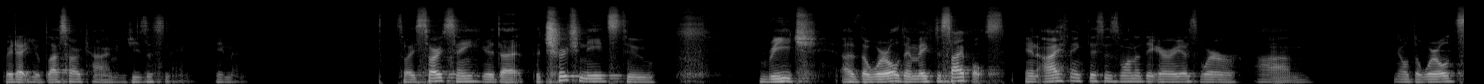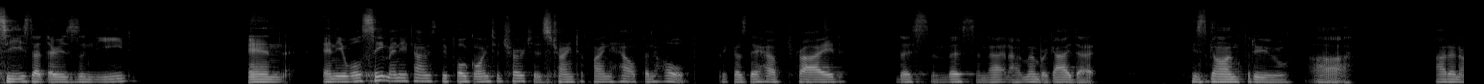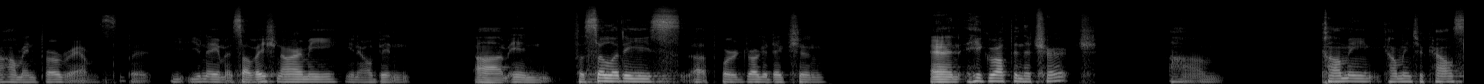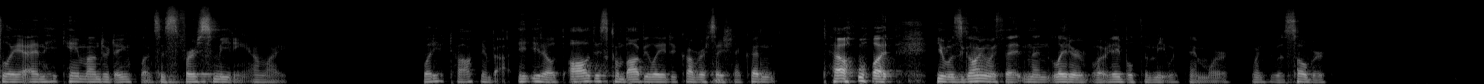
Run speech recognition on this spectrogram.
Pray that you bless our time in Jesus' name. Amen. So I start saying here that the church needs to reach uh, the world and make disciples. And I think this is one of the areas where um, you know the world sees that there is a need, and and you will see many times people going to churches trying to find help and hope because they have tried this and this and that. I remember a guy that he's gone through uh, I don't know how many programs, but you, you name it, Salvation Army, you know, been um, in facilities uh, for drug addiction, and he grew up in the church, um, coming coming to counseling, and he came under the influence. His first meeting, I'm like, "What are you talking about?" It, you know, all this combobulated conversation. I couldn't tell what he was going with it, and then later we were able to meet with him or when he was sober.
